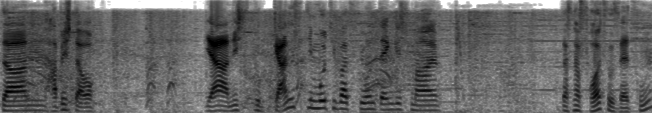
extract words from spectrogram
dann habe ich da auch ja nicht so ganz die Motivation, denke ich mal, das noch fortzusetzen.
